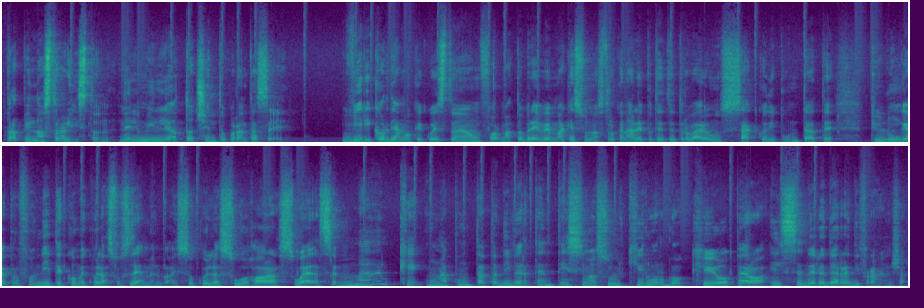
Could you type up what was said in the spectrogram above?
Proprio il nostro Liston, nel 1846. Vi ricordiamo che questo è un formato breve, ma che sul nostro canale potete trovare un sacco di puntate più lunghe e approfondite, come quella su Semmelweis o quella su Horace Wells, ma anche una puntata divertentissima sul chirurgo che operò il sedere del re di Francia.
